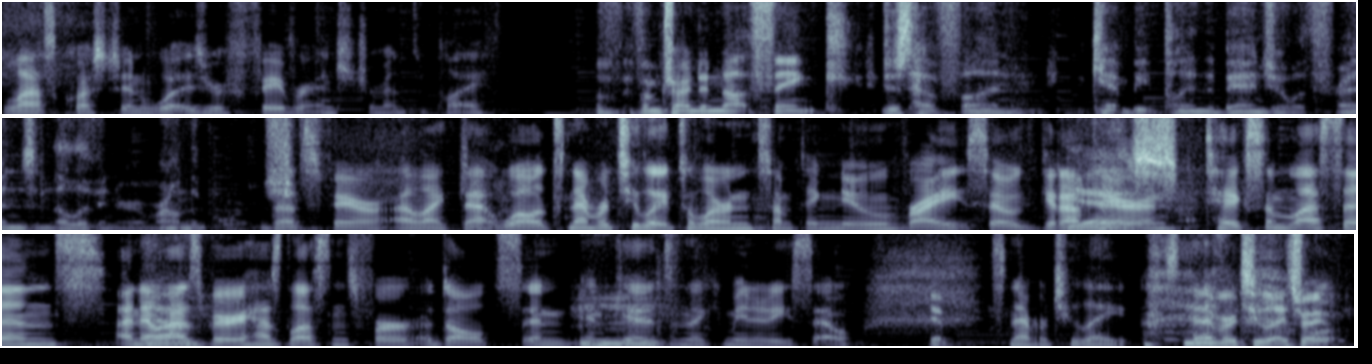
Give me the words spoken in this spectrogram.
Last question. What is your favorite instrument to play? If I'm trying to not think, just have fun, can't beat playing the banjo with friends in the living room around the porch. That's fair. I like that. Well, it's never too late to learn something new, right? So get out yes. there and take some lessons. I know yeah. Asbury has lessons for adults and, and mm-hmm. kids in the community, so yep. it's never too late. It's never too late. That's right. well,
